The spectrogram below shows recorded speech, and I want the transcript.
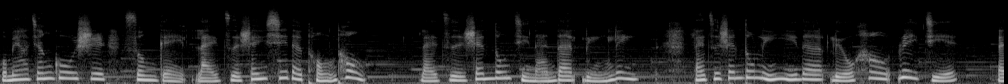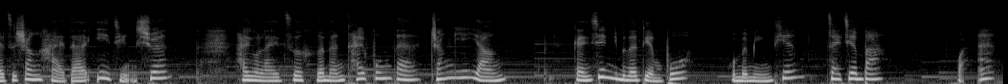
我们要将故事送给来自山西的彤彤，来自山东济南的玲玲，来自山东临沂的刘浩瑞杰，来自上海的易景轩，还有来自河南开封的张一阳。感谢你们的点播，我们明天再见吧，晚安。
